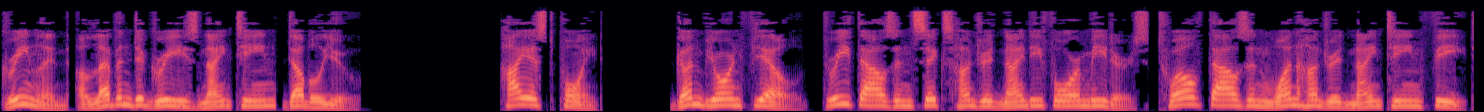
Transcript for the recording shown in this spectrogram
Greenland 11 degrees 19 W. Highest point. Gunnbjornfjeld 3694 meters 12119 feet.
